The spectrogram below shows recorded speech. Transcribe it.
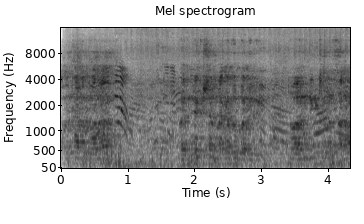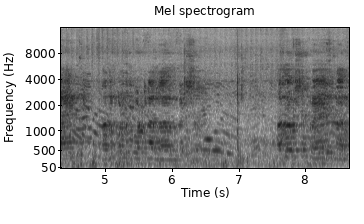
పథకాల ద్వారా ప్రత్యక్ష నగదు బదిలీతో అందించిన సహాయం పదకొండు కోట్ల నాలుగు లక్షలు. పరోక్ష ప్రయోజనాలు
